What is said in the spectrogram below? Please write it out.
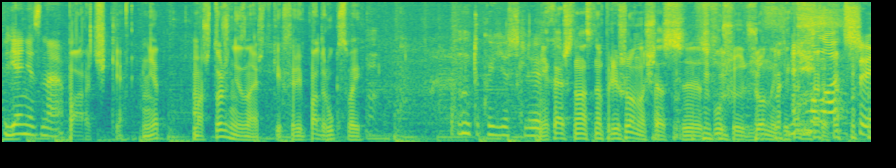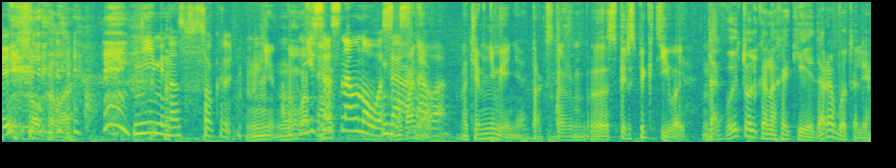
Я не знаю. парочки? Нет? Маш, тоже не знаешь таких среди подруг своих? Ну, только если... Мне кажется, нас напряженно сейчас э, слушают жены хоккеистов Младший. Сокола. Не именно Соколь. Не, ну, Не с основного ну, состава. Но тем не менее, так скажем, э, с перспективой. Так, вы только на хоккее, да, работали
